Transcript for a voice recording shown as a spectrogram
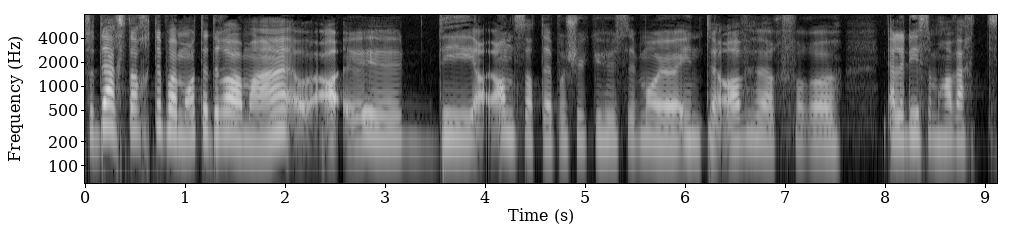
Så der starter på en måte dramaet. Eh, de ansatte på sykehuset må jo inn til avhør for å Eller de som har vært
